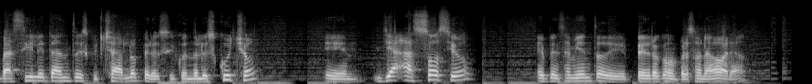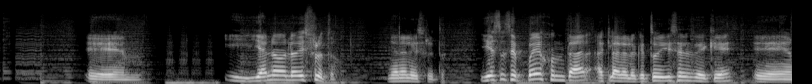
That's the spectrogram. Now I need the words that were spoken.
vacile tanto escucharlo, pero si cuando lo escucho, eh, ya asocio el pensamiento de Pedro como persona ahora. eh, y ya no lo disfruto. Ya no lo disfruto. Y eso se puede juntar a, claro, lo que tú dices de que... eh,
